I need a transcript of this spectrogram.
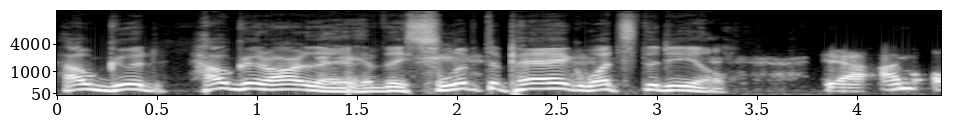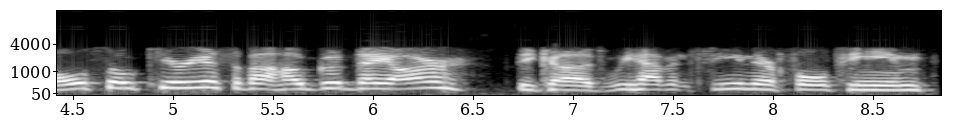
How good how good are they? Have they slipped a peg? What's the deal? Yeah, I'm also curious about how good they are because we haven't seen their full team.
